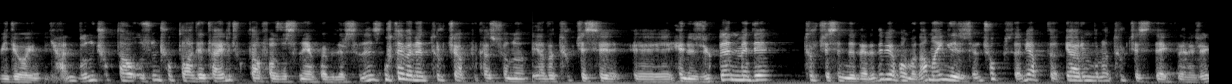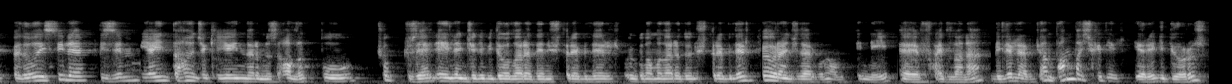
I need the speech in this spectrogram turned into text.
videoyu. Yani bunu çok daha uzun, çok daha detaylı, çok daha fazlasını yapabilirsiniz. Muhtemelen Türkçe aplikasyonu ya da Türkçesi e, henüz yüklenmedi. Türkçesini de denedim yapamadı ama İngilizcesini çok güzel yaptı. Yarın buna Türkçesi de eklenecek ve dolayısıyla bizim yayın daha önceki yayınlarımızı alıp bu çok güzel, eğlenceli videolara dönüştürebilir, uygulamalara dönüştürebilir. Öğrenciler bunu dinleyip e, faydalanabilirler. Yani bambaşka bir yere gidiyoruz.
